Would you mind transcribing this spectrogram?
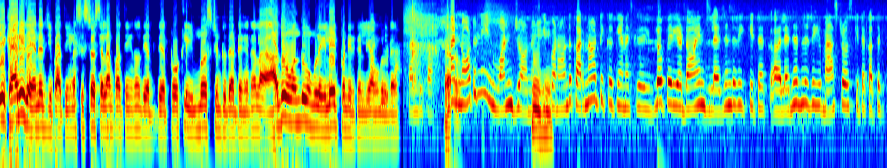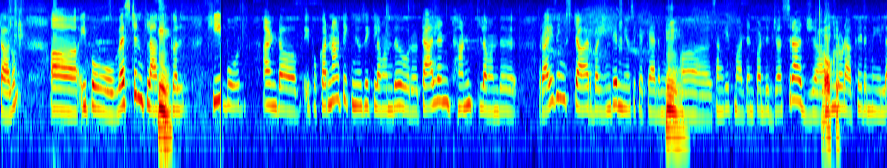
தே கேரி த எனர்ஜி பாத்தீங்கன்னா சிஸ்டர்ஸ் எல்லாம் பாத்தீங்கன்னா they're they're totally immersed into தட்ங்கிறனால அதுவும் வந்து உங்களை இலேட் பண்ணிருக்கேன் இல்லையா உங்களோட? கண்டிப்பா and not only in one genre இப்போ நான் வந்து கர்நாடிக்கு எனக்கு இவ்ளோ பெரிய டாயின்ஸ் லெஜெண்டரி கிட்ட லெஜெண்டரி மாஸ்டர்ஸ் கிட்ட கத்துக்கிட்டாலும் ஆஹ் இப்போ வெஸ்டர்ன் கிளாசிக்கல் கீபோர்ட் அண்ட் இப்போ கர்நாடிக் மியூசிக்ல வந்து ஒரு டேலண்ட் ஹண்ட்ல வந்து rising star by Indian music academy Sangeet Martand Pandit Jasraj அவங்களோட அகாடமியில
